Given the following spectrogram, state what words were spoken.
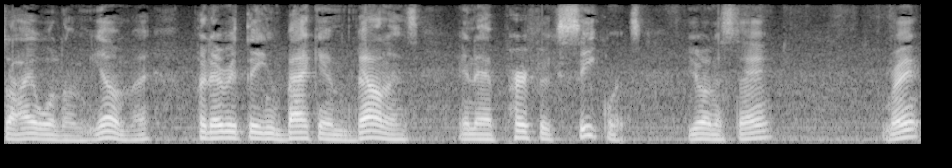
La'iwalam Yum. Put everything back in balance in that perfect sequence. You understand? Right?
